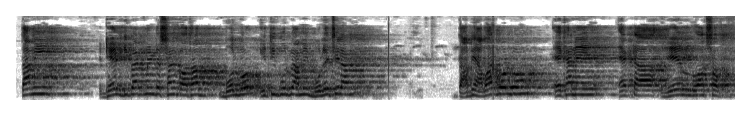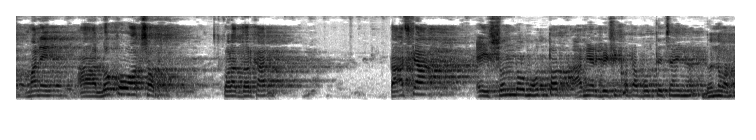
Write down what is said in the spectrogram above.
তা আমি রেল ডিপার্টমেন্টের সঙ্গে কথা বলব। ইতিপূর্বে আমি বলেছিলাম তা আমি আবার বলব, এখানে একটা রেল ওয়ার্কশপ মানে লোক ওয়ার্কশপ করার দরকার। তা আজকে এই সুন্দর মুহূর্ত আমি আর বেশি কথা বলতে চাই না। ধন্যবাদ।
